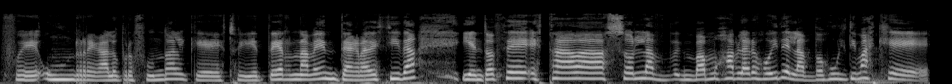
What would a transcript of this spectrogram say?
Fue un regalo profundo al que estoy eternamente agradecida. Y entonces estas son las, vamos a hablaros hoy de las dos últimas que,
